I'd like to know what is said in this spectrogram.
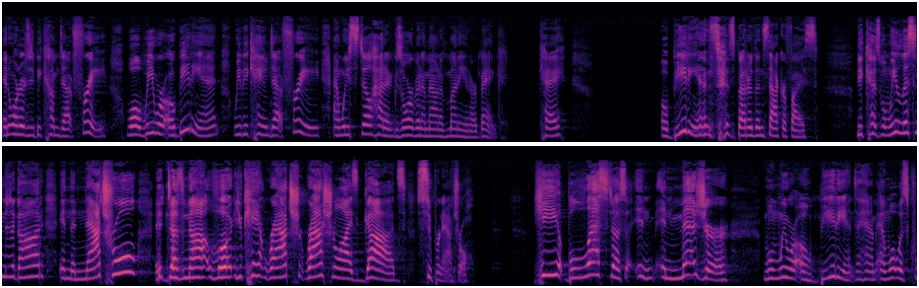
in order to become debt free. Well, we were obedient, we became debt free, and we still had an exorbitant amount of money in our bank. Okay? Obedience is better than sacrifice. Because when we listen to God in the natural, it does not look, you can't rationalize God's supernatural. He blessed us in, in measure when we were obedient to Him. And what was cr-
